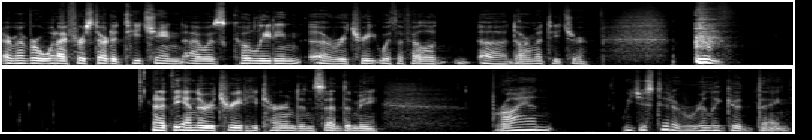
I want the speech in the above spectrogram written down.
I remember when I first started teaching, I was co leading a retreat with a fellow uh, Dharma teacher. and at the end of the retreat, he turned and said to me, Brian, we just did a really good thing.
